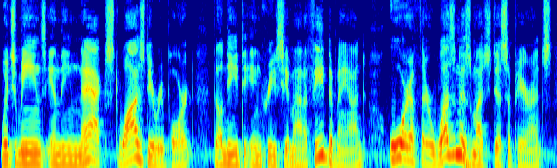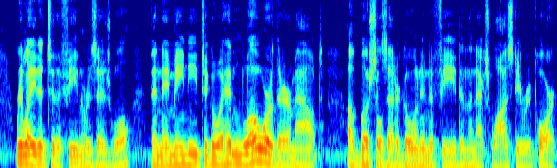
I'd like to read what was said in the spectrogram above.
which means in the next WASDE report, they'll need to increase the amount of feed demand, or if there wasn't as much disappearance related to the feed and residual, then they may need to go ahead and lower their amount of bushels that are going into feed in the next WASDE report.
